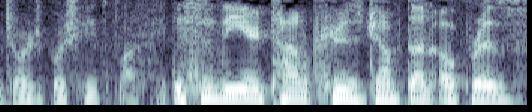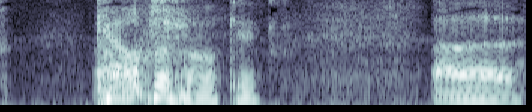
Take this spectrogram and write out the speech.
George Bush hates black people. This is the year Tom Cruise jumped on Oprah's couch. Oh, okay. Uh,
